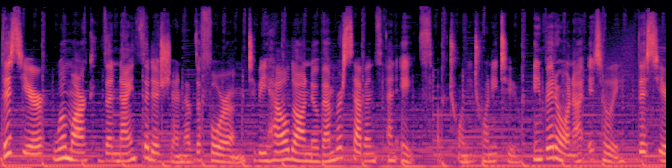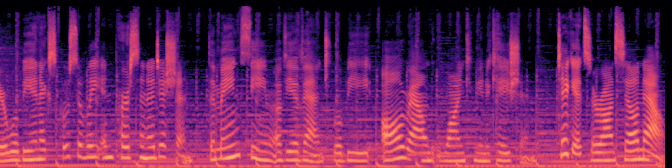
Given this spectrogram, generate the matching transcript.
This year will mark the ninth edition of the forum to be held on November 7th and 8th of 2022 in Verona, Italy. This year will be an exclusively in person edition. The main theme of the event will be all round wine communication. Tickets are on sale now,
